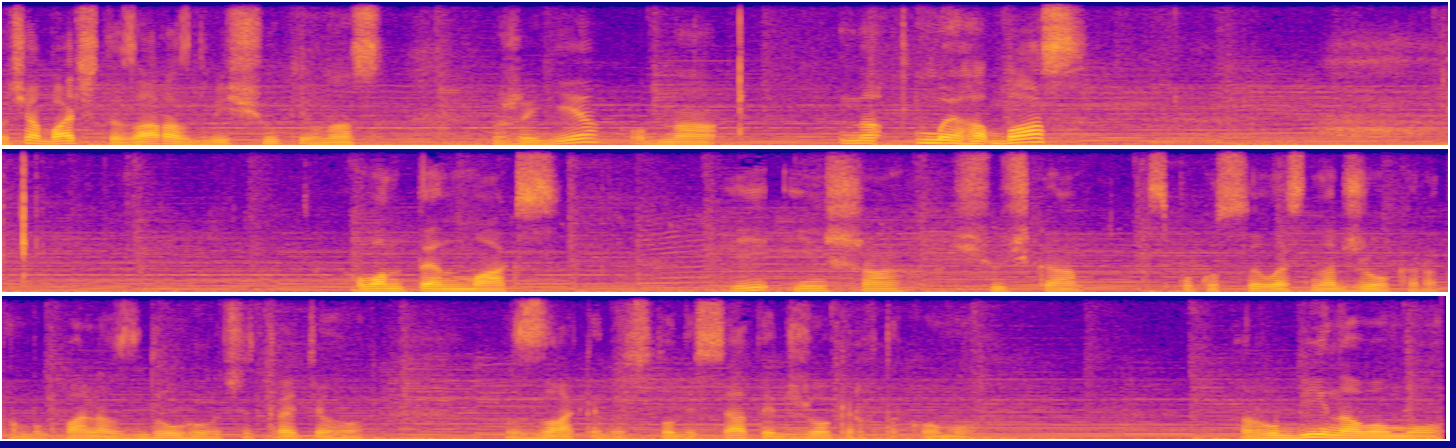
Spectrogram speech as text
Хоча, бачите, зараз дві щуки у нас вже є. Одна на мегабас. Вантен Макс. І інша щучка спокусилась на джокера. Там буквально з другого чи третього закиду. 110-й джокер в такому рубіновому,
